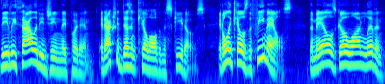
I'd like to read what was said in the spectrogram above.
The lethality gene they put in, it actually doesn't kill all the mosquitoes. It only kills the females. The males go on living.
